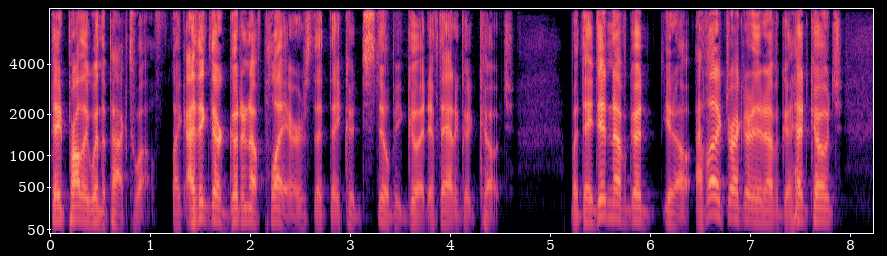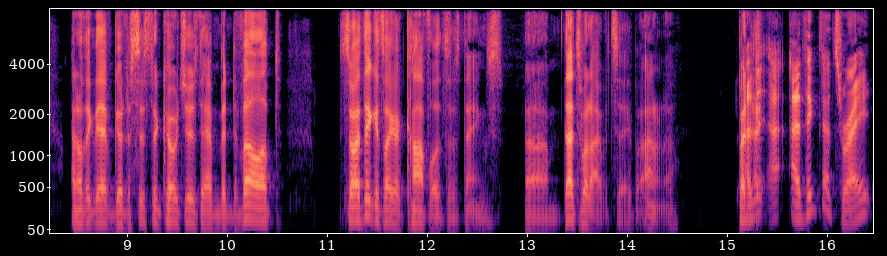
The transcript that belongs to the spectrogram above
they'd probably win the Pac 12. Like, I think they're good enough players that they could still be good if they had a good coach. But they didn't have a good, you know, athletic director. They didn't have a good head coach. I don't think they have good assistant coaches. They haven't been developed. So I think it's like a confluence of things. Um, that's what I would say, but I don't know. But I, thi- I, I think that's right.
